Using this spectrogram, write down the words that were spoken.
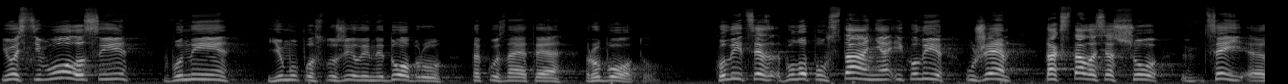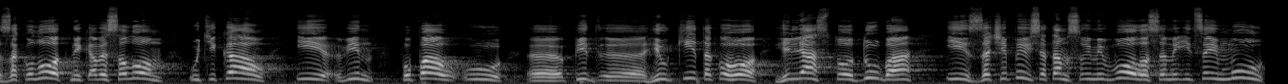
І ось ці волоси вони йому послужили недобру таку, знаєте, роботу. Коли це було повстання, і коли вже так сталося, що цей е, заколотник Авесалом утікав, і він попав у, е, під е, гілки такого гіллястого дуба і зачепився там своїми волосами, і цей мул,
